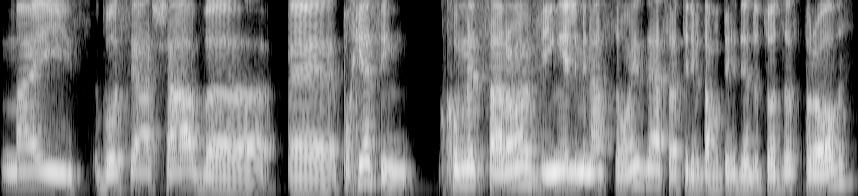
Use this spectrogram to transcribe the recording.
Mas você achava. É, porque assim, começaram a vir eliminações, né? Sua tribo estava perdendo todas as provas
